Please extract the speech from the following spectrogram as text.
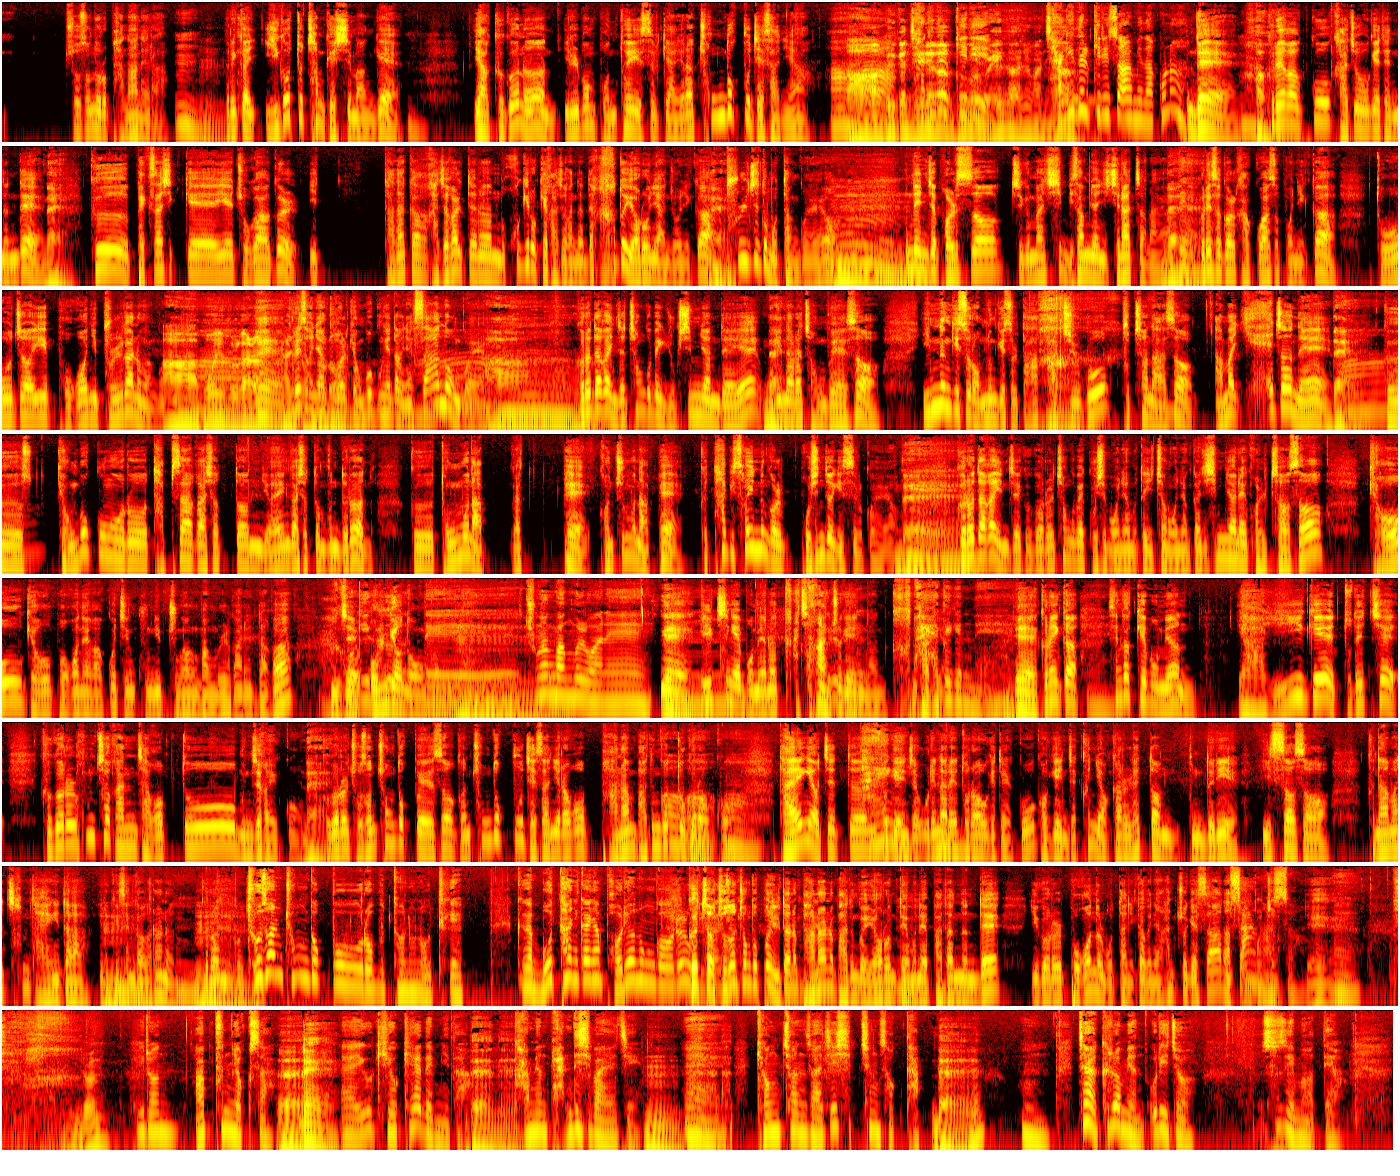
조선으로 반환해라. 음. 음. 그러니까 이것도 참 괘씸한 게 야, 그거는 일본 본토에 있을 게 아니라 총독부 재산이야. 아, 그러니까 니네가 자기들끼리 그걸 왜 가져갔냐? 자기들끼리 싸움이 났구나. 네. 그래갖고 가져오게 됐는데 네. 그 140개의 조각을 이 다나카가 가져갈 때는 호기롭게 가져갔는데 하도 여론이 안 좋으니까 네. 풀지도 못한 거예요. 음. 근데 이제 벌써 지금 한 12, 3년이 지났잖아요. 네, 네. 그래서 그걸 갖고 와서 보니까 도저히 복원이 불가능한 겁니다. 아, 보건이 불가능한 네, 그래서 그냥 정도로? 그걸 경복궁에다 그냥 쌓아놓은 거예요. 아. 그러다가 이제 1960년대에 네. 우리나라 정부에서 있는 기술 없는 기술 다 가지고 붙여놔서 아마 예전에 네. 그 경복궁으로 답사 가셨던 여행 가셨던 분들은 그 동문 앞 에 건축문 앞에 그 탑이 서 있는 걸 보신 적이 있을 거예요. 네. 그러다가 이제 그거를 1995년부터 2005년까지 10년에 걸쳐서 겨우 겨우 복원해 갖고 지금 국립중앙박물관에다가 이제 거기 그, 옮겨 놓은 네, 겁니다. 중앙박물관에 예, 음. 1층에 보면은 가장 안쪽에 있는 큰 탑이에요. 되겠네. 예, 그러니까 네. 생각해 보면 야 이게 도대체 그거를 훔쳐간 작업도 문제가 있고 네. 그거를 조선 총독부에서 그건 총독부 재산이라고 반환 받은 것도 어, 어, 그렇고 어. 다행히 어쨌든 다행히. 음. 그게 이제 우리나라에 돌아오게 됐고 거기에 이제 큰 역할을 했던 분들이 있어서 그나마 참 다행이다 이렇게 음. 생각을 하는 음. 그런 거죠. 조선 총독부로부터는 어떻게 그러니까 못하니까 그냥 버려놓은 거를 그렇죠. 우리가 조선 총독부는 일단은 반환을 받은 거예요. 여론 때문에 음. 받았는데 이거를 복원을 못하니까 그냥 한쪽에 쌓아놨던 쌓아놨어. 거죠. 예. 예. 이런. 이런 아픈 역사. 네. 네. 예, 이거 기억해야 됩니다. 네, 네. 가면 반드시 봐야지. 음. 예. 경천사지 10층 석탑. 네. 음. 자, 그러면 우리 저 선생님은 어때요?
